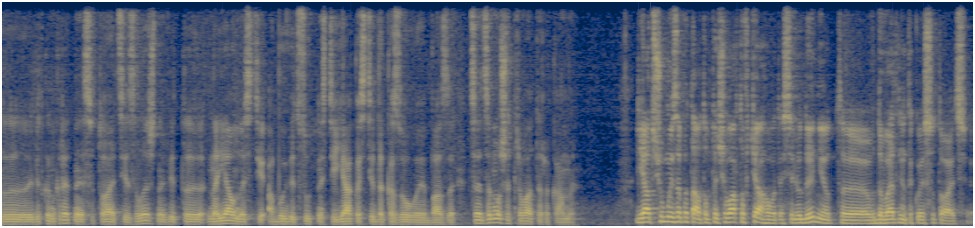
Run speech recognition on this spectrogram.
е, від конкретної ситуації, залежно від е, наявності або відсутності якості доказової бази. Це, це може тривати роками. Я от чому і запитав, тобто чи варто втягуватися людині от, е, в доведення такої ситуації?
